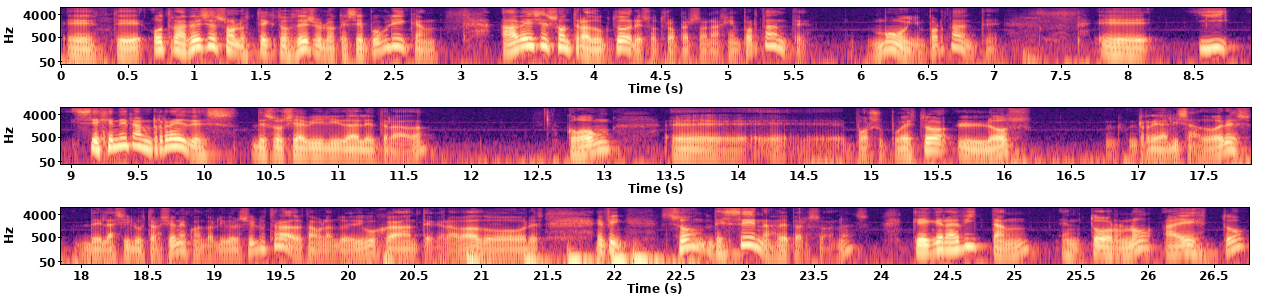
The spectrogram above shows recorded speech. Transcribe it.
Este, otras veces son los textos de ellos los que se publican. A veces son traductores, otro personaje importante, muy importante. Eh, y se generan redes de sociabilidad letrada con, eh, por supuesto, los realizadores de las ilustraciones cuando el libro es ilustrado. Estamos hablando de dibujantes, grabadores, en fin, son decenas de personas que gravitan en torno a esto,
